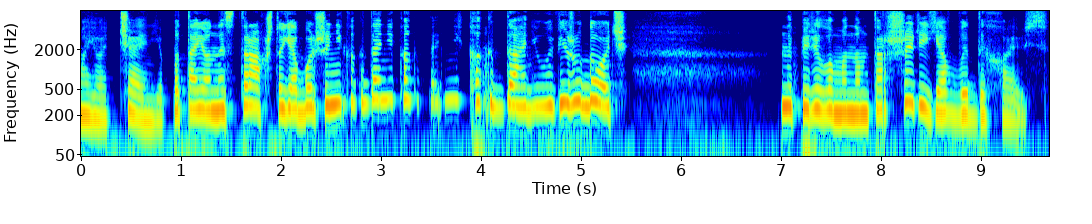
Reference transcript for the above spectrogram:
Мое отчаяние, потаенный страх, что я больше никогда, никогда, никогда не увижу дочь. На переломанном торшере я выдыхаюсь.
